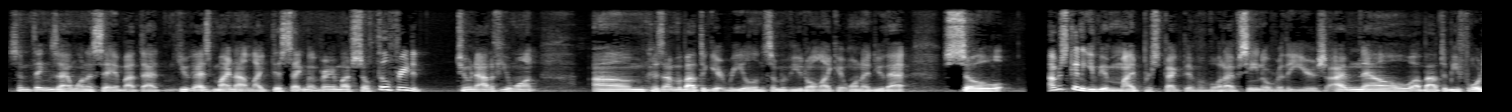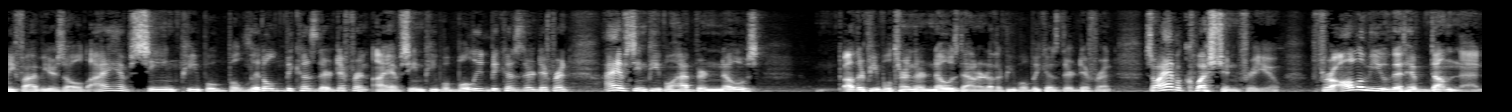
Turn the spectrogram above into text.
some things I want to say about that. You guys might not like this segment very much, so feel free to tune out if you want. Um, because I'm about to get real, and some of you don't like it when I do that. So I'm just going to give you my perspective of what I've seen over the years. I'm now about to be 45 years old. I have seen people belittled because they're different. I have seen people bullied because they're different. I have seen people have their nose other people turn their nose down at other people because they're different. So I have a question for you. For all of you that have done that,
